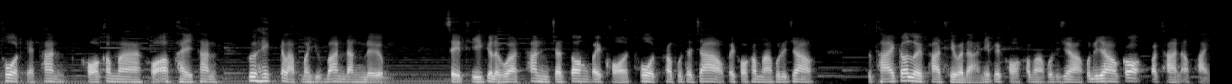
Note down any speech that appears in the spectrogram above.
โทษแก่ท่าน ขอขมาขออภัยท่าน เพื่อให้กลับมาอยู่บ้านดังเดิม เศรษฐีก็เลยว่าท่านจะต้องไปขอโทษพระพุทธเจ้า ไปขอขมาพระพุทธเจ้า สุดท้ายก็เลยพาเทวดานี้ไปขอขมาพระพุทธเจ้าพระพุทธเจ้าก็ประทานอภัย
